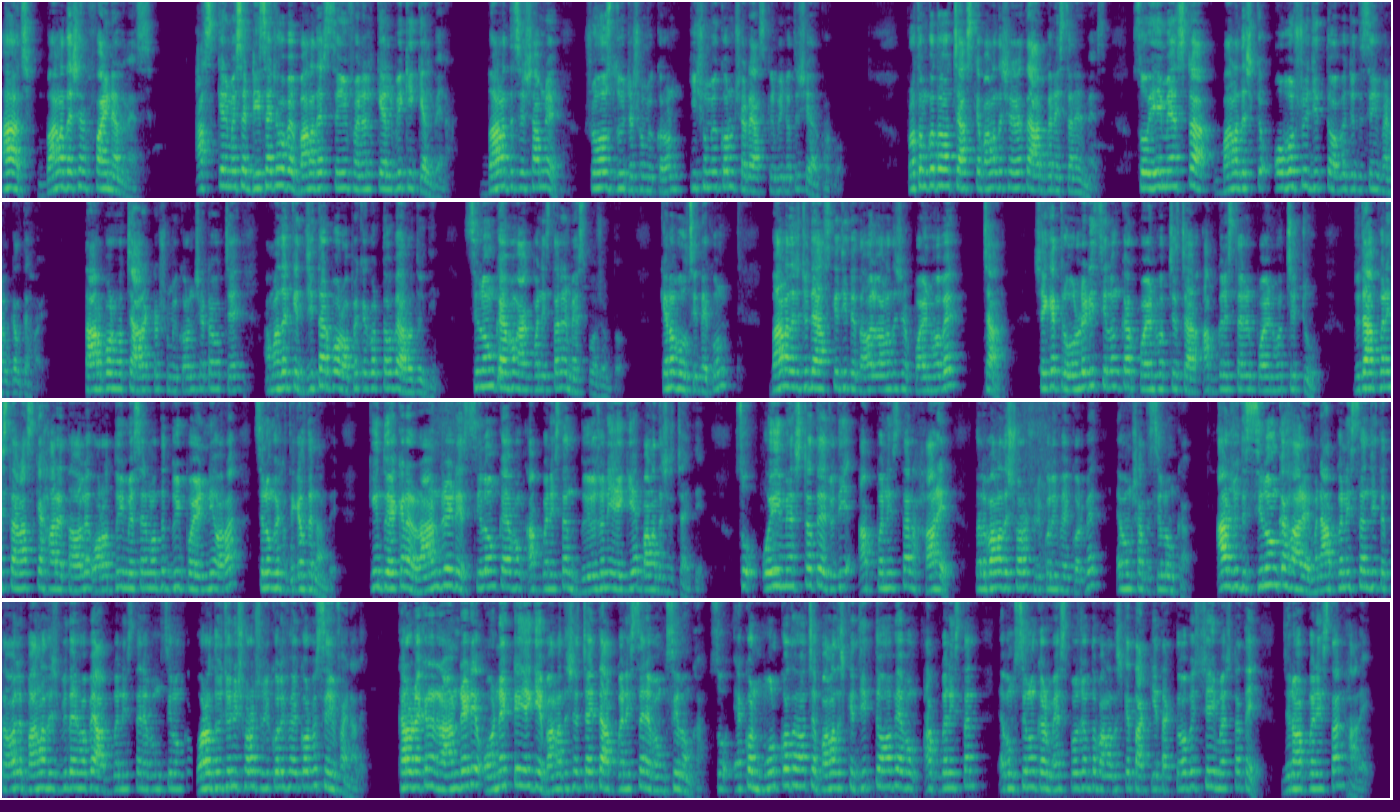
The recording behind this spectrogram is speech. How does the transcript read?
আজ বাংলাদেশের final match আজকের ম্যাচে ডিসাইড হবে বাংলাদেশ সেমিফাইনাল খেলবে কি খেলবে না। বাংলাদেশের সামনে সহজ দুইটা সমীকরণ। কি সমীকরণ? সেটা আজকের ভিডিওতে শেয়ার করব। প্রথম কথা হচ্ছে আজকে বাংলাদেশের সাথে আফগানিস্তানের ম্যাচ সো এই ম্যাচটা বাংলাদেশকে অবশ্যই জিততে হবে যদি সেমিফাইনাল খেলতে হয়। তারপর হচ্ছে আরেকটা সমীকরণ, সেটা হচ্ছে আমাদেরকে জিতার পর অপেক্ষা করতে হবে আরও দুই দিন, শ্রীলঙ্কা এবং আফগানিস্তানের ম্যাচ পর্যন্ত। কেন বলছি? দেখুন, বাংলাদেশ যদি আজকে জিতে, তাহলে বাংলাদেশের পয়েন্ট হবে চার। সেক্ষেত্রে অলরেডি শ্রীলঙ্কার পয়েন্ট হচ্ছে চার, আফগানিস্তানের পয়েন্ট হচ্ছে টু যদি আফগানিস্তান আজকে হারে, তাহলে ওরা দুই ম্যাচের মধ্যে দুই পয়েন্ট নিয়ে ওরা শ্রীলঙ্কার সাথে খেলতে নামবে। কিন্তু এখানে রান রেটে শ্রীলঙ্কা এবং আফগানিস্তান দুজনই এগিয়ে বাংলাদেশের চাইতে। সো ওই ম্যাচটাতে যদি আফগানিস্তান হারে, তাহলে বাংলাদেশ সরাসরি কোয়ালিফাই করবে এবং সাথে শ্রীলঙ্কা। আর যদি শ্রীলঙ্কা হারে মানে আফগানিস্তান জিতে, তাহলে বাংলাদেশ বিদায় হবে আফগানিস্তান এবং শ্রীলঙ্কা। ওরা দুজনই সরাসরি কোয়ালিফাই করবে সেমিফাইনালে কারণ এখানে রান রেডি অনেকটাই এগিয়ে বাংলাদেশের চাইতে আফগানিস্তান এবং শ্রীলঙ্কা। সো এখন মূল কথা হচ্ছে বাংলাদেশকে জিততে হবে এবং আফগানিস্তান এবং শ্রীলঙ্কার ম্যাচ পর্যন্ত বাংলাদেশকে তাকিয়ে থাকতে হবে সেই ম্যাচটাতে যেন আফগানিস্তান হারে।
